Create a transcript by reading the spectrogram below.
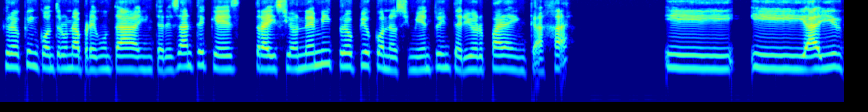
creo que encontré una pregunta interesante que es, ¿traicioné mi propio conocimiento interior para encajar? Y, y ahí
